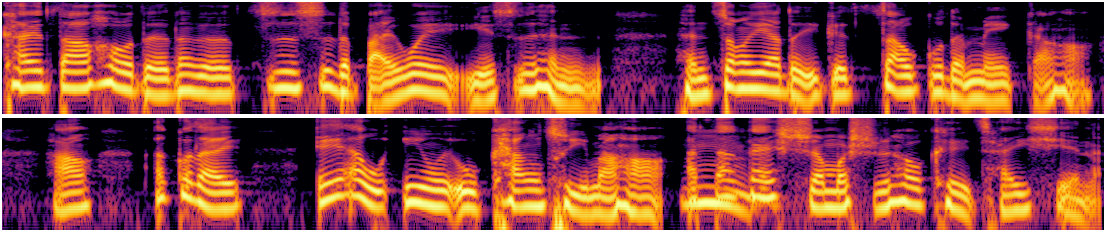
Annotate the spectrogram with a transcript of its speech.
开刀后的那个姿势的摆位也是很很重要的一个照顾的美感哈。好啊，过来，哎啊，有因为有康锤嘛哈，啊，大概什么时候可以拆线啊？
